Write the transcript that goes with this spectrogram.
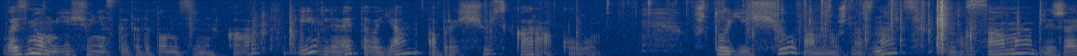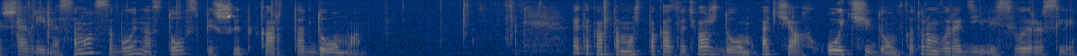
возьмем еще несколько дополнительных карт, и для этого я обращусь к оракулу. Что еще вам нужно знать на самое ближайшее время? Сама собой на стол спешит карта дома. Эта карта может показывать ваш дом, очаг, отчий дом, в котором вы родились, выросли.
